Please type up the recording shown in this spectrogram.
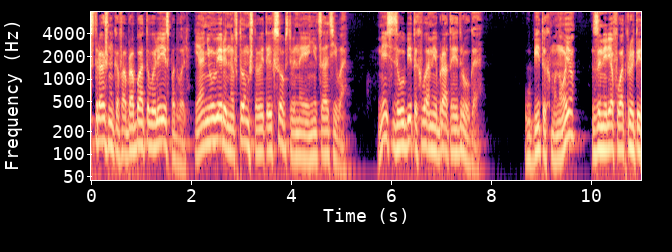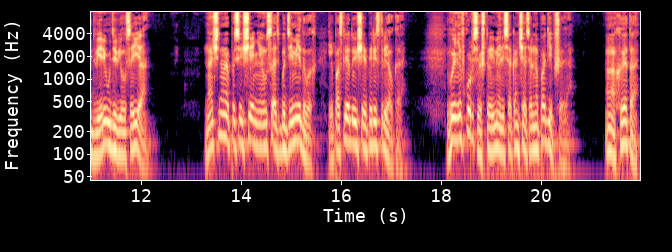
стражников обрабатывали исподволь, и они уверены в том, что это их собственная инициатива. Месть за убитых вами брата и друга». «Убитых мною?» Замерев у открытой двери, удивился я. «Ночное посещение усадьбы Демидовых и последующая перестрелка. Вы не в курсе, что имелись окончательно погибшие?» «Ах, это...»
